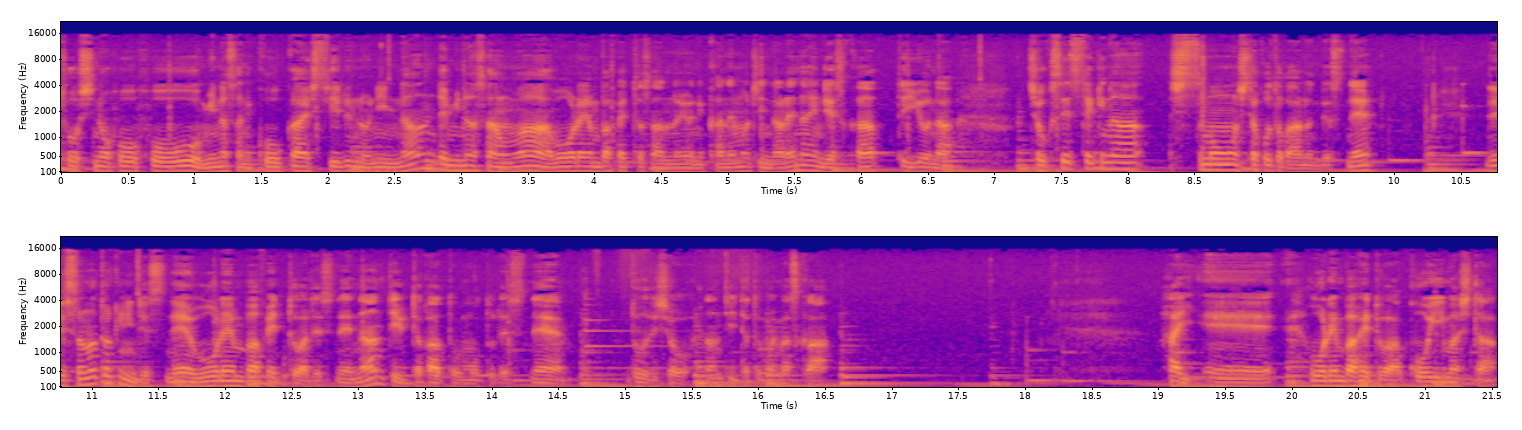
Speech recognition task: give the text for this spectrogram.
投資の方法を皆さんに公開しているのになんで皆さんはウォーレン・バフェットさんのように金持ちになれないんですかっていうような直接的な質問をしたことがあるんですね。でその時にですねウォーレン・バフェットはですね何て言ったかと思うとですねどうでしょう？何て言ったと思いますか？はい、えー、ウォーレン・バフェットはこう言いました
